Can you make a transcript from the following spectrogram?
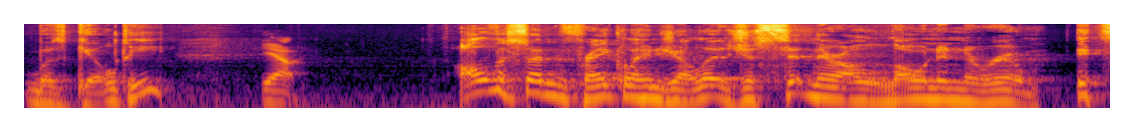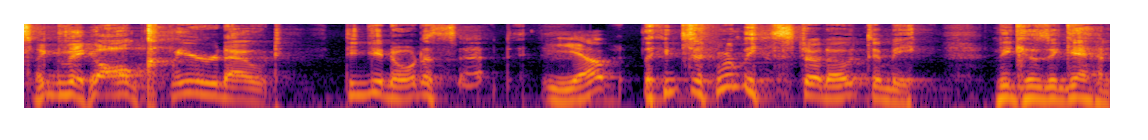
was guilty, Yep. all of a sudden Frank Langella is just sitting there alone in the room. It's like they all cleared out. Did you notice that? Yep. It just really stood out to me because again,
